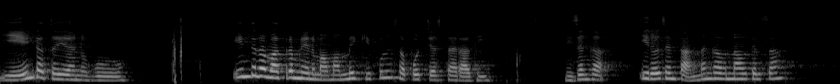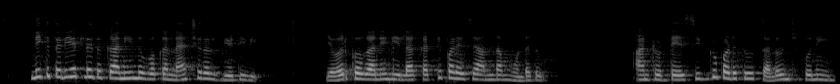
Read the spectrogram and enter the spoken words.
ఏంటత్తయ్యా నువ్వు? ఇందులో మాత్రం నేను మా మమ్మీకి ఫుల్ సపోర్ట్ చేస్తా రాధి. నిజంగా ఈరోజు ఎంత అందంగా ఉన్నావో తెలుసా? నీకు తెలియట్లేదు కానీ నువ్వు ఒక న్యాచురల్ బ్యూటీవి. ఎవరికో కానీ నీలా కట్టిపడేసే అందం ఉండదు. అంటుంటే సిగ్గుపడుతూ తలొంచుకొని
